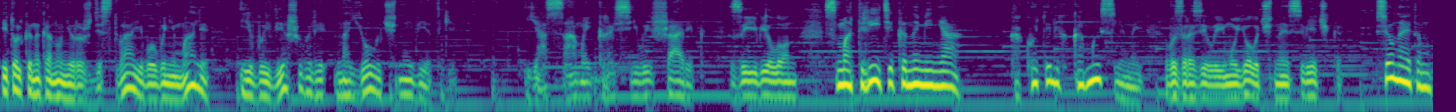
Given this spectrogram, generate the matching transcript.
и только накануне Рождества его вынимали и вывешивали на елочной ветке. «Я самый красивый шарик», — заявил он. «Смотрите-ка на меня!» «Какой ты легкомысленный!» — возразила ему елочная свечка. «Все на этом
